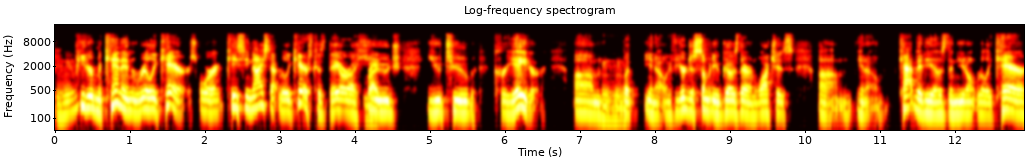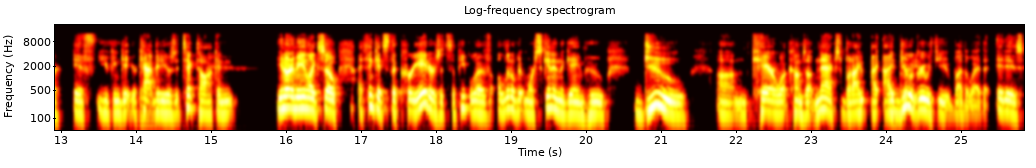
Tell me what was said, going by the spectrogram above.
Mhm. Peter McKinnon really cares, or Casey Neistat really cares because they are a Right. huge YouTube creator. Um, Mhm. But you know, if you're just somebody who goes there and watches, um, you know, cat videos, then you don't really care if you can get your cat Yeah. videos at TikTok, and you know what I mean. Like, so I think it's the creators, it's the people who have a little bit more skin in the game who do um, care what comes up next. But I, I, I do agree with you, by the way, that it is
